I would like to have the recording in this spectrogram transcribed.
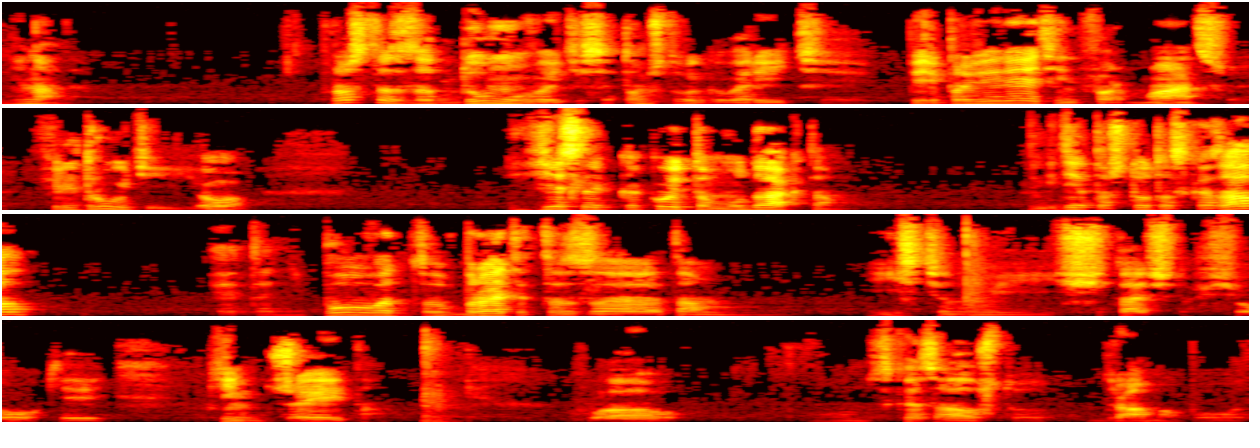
Не надо. Просто задумывайтесь о том, что вы говорите, перепроверяйте информацию, фильтруйте ее, если какой-то мудак там где-то что-то сказал, это не повод брать это за там истину и считать, что все окей. Кинг Джей, там, вау, он сказал, что драма бот.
